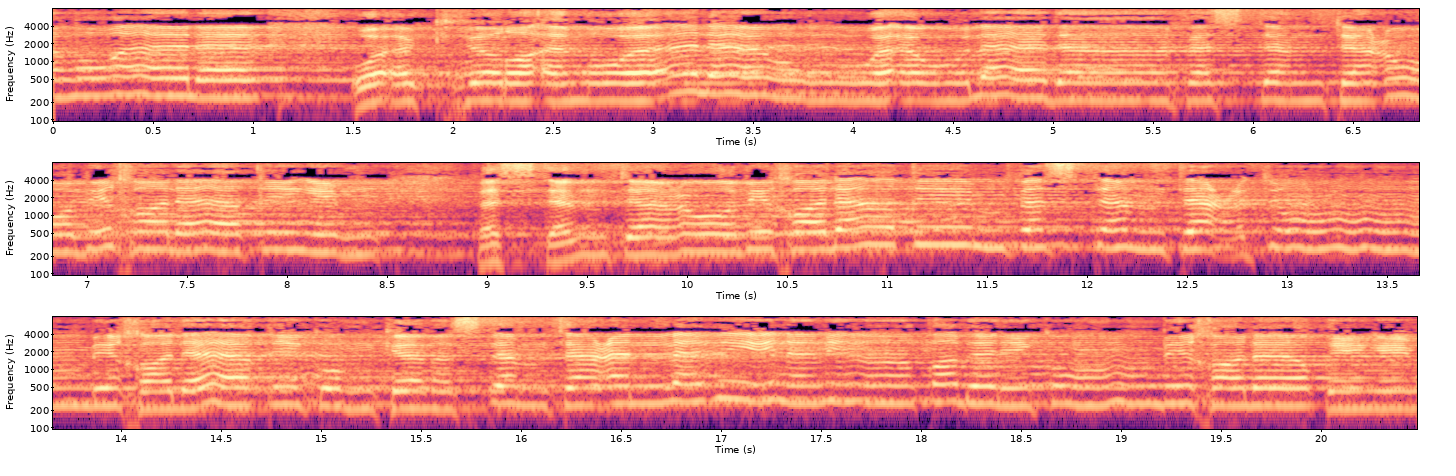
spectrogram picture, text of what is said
أموالا. وأكثر أموالا وأولادا فاستمتعوا بخلاقهم فاستمتعوا بخلاقهم فاستمتعتم بخلاقكم كما استمتع الذين من قبلكم بخلاقهم.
